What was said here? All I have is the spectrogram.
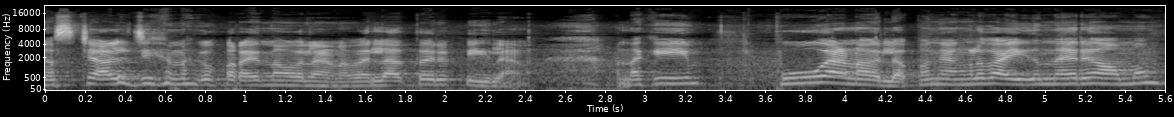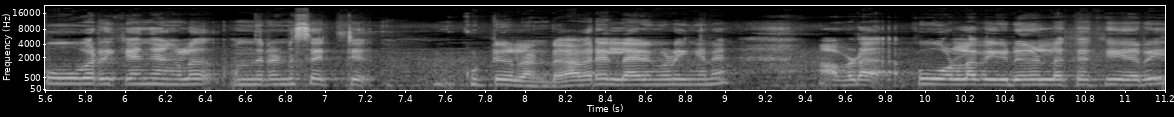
നൊസ്റ്റാൾജി എന്നൊക്കെ പറയുന്ന പോലെയാണ് വല്ലാത്തൊരു ഫീലാണ് എന്നൊക്കെ ഈ പൂ വേണമല്ലോ അപ്പം ഞങ്ങൾ വൈകുന്നേരം ആകുമ്പം പൂ പറിക്കാൻ ഞങ്ങൾ ഒന്ന് രണ്ട് സെറ്റ് കുട്ടികളുണ്ട്. അവരെല്ലാവരും കൂടി ഇങ്ങനെ അവിടെ പൂവുള്ള വീടുകളിലൊക്കെ കയറി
